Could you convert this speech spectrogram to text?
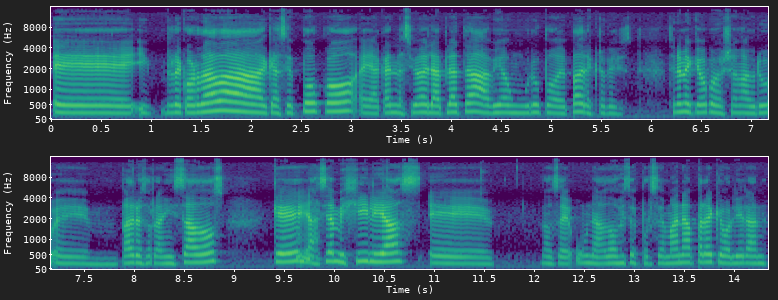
y recordaba que hace poco, acá en la ciudad de La Plata, había un grupo de padres, creo que, si no me equivoco, se llama Padres Organizados, que hacían vigilias, no sé, una o dos veces por semana para que volvieran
